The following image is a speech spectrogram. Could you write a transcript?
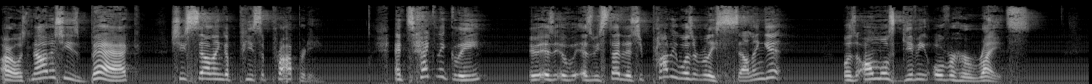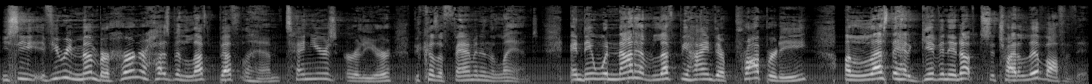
All right, well, now that she's back, she's selling a piece of property. And technically, as, we studied this, she probably wasn't really selling it, was almost giving over her rights. You see, if you remember, her and her husband left Bethlehem 10 years earlier because of famine in the land. And they would not have left behind their property unless they had given it up to try to live off of it.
